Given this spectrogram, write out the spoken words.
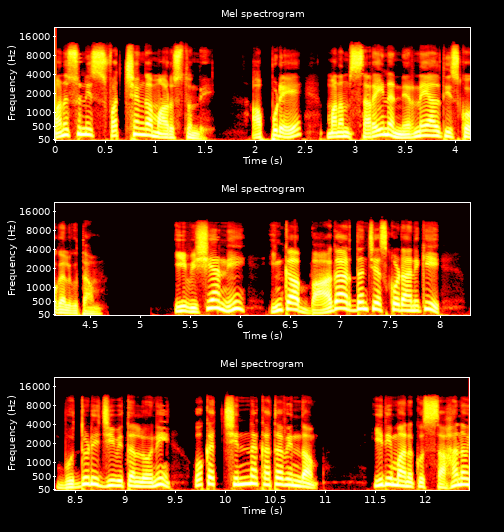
మనసుని స్వచ్ఛంగా మారుస్తుంది. అప్పుడే మనం సరైన నిర్ణయాలు తీసుకోగలుగుతాం. ఈ విషయాన్ని ఇంకా బాగా అర్థం చేసుకోడానికి బుద్ధుడి జీవితంలోని ఒక చిన్న కథ విందాం. ఇది మనకు సహనం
